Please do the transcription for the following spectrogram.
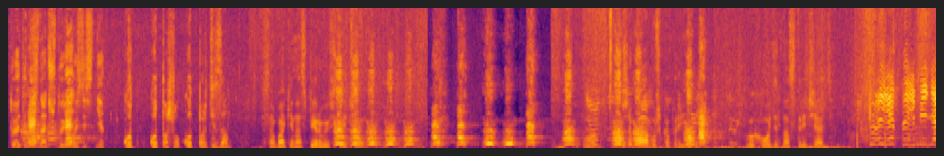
то это не значит, что его здесь нет. Кот, кот пошел, кот партизан. Собаки нас первые встречают. Вон наша бабушка при... выходит нас встречать. Что это и меня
